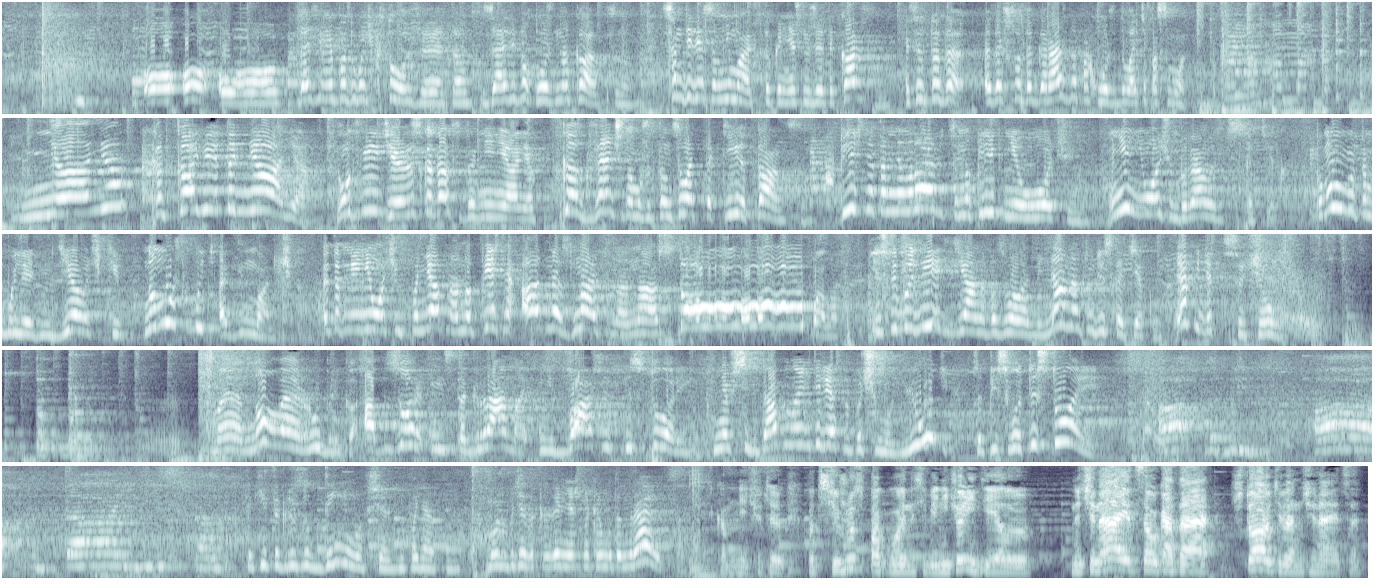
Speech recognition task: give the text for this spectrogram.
О-о-о. Дайте мне подумать, кто же это. Сзади похоже на Карлсона. На самом деле я сомневаюсь, что, конечно же, это Карлсон. Если это, это что-то гораздо похоже, давайте посмотрим. Няня? Какая это няня? Ну вот видите, я же сказал, что это не няня. Как женщина может танцевать такие танцы? Песня-то мне нравится, но клип не очень. Мне не очень понравилась дискотека. По-моему, там были одни девочки, но может быть один мальчик. Это мне не очень понятно, но песня однозначно на 100 баллов. Если бы леди Диана позвала меня на ту дискотеку, я, конечно, шучу. Моя новая рубрика «Обзор Инстаграма и ваших историй». Мне всегда было интересно, почему люди записывают истории. А, да блин, а, да, листа. Какие-то грызут дыни вообще непонятные. Может быть, это, конечно, кому-то нравится. Ко мне что-то... Вот сижу спокойно себе, ничего не делаю. Начинается у кота. Что у тебя начинается?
